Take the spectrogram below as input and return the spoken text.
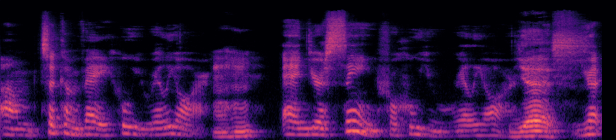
um, to convey who you really are, Mm-hmm. and you're seen for who you really are. Yes. You're,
